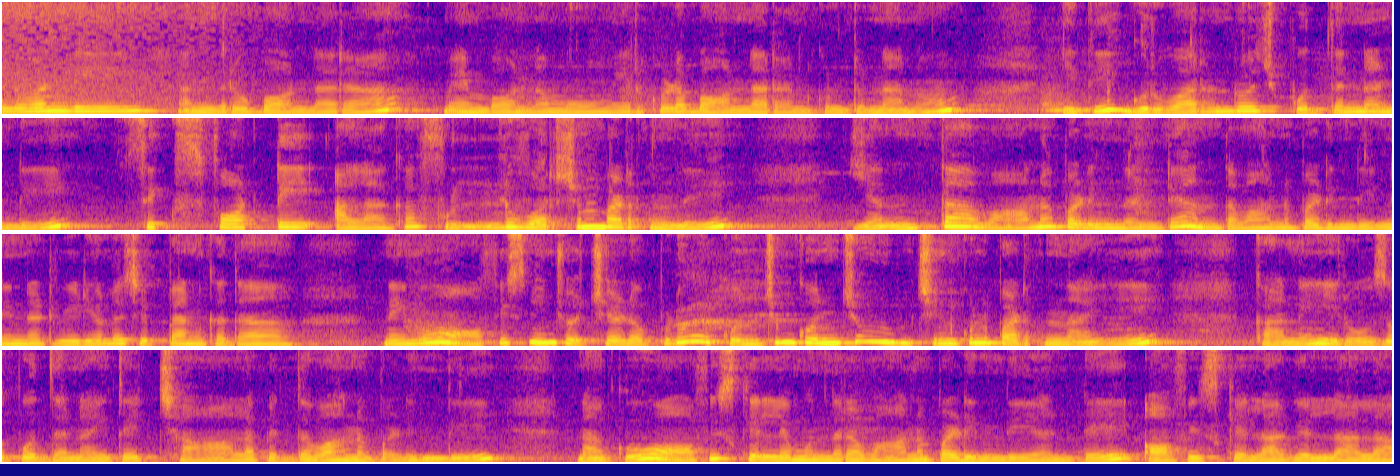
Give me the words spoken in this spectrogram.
హలో అండి. అందరూ బాగున్నారా? మేము బాగున్నాము. మీరు కూడా బాగున్నారు అనుకుంటున్నాను ఇది గురువారం రోజు పొద్దున్నండి. సిక్స్ ఫార్టీ అలాగా ఫుల్ వర్షం పడుతుంది. ఎంత వాన పడిందంటే అంత వాన పడింది. నిన్నటి వీడియోలో చెప్పాను కదా. నేను ఆఫీస్ నుంచి వచ్చేటప్పుడు కొంచెం కొంచెం చినుకులు పడుతున్నాయి. కానీ ఈరోజు పొద్దున అయితే చాలా పెద్ద వాన పడింది. నాకు ఆఫీస్కి వెళ్ళే ముందర వాన పడింది అంటే ఆఫీస్కి ఎలాగెళ్ళాలా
